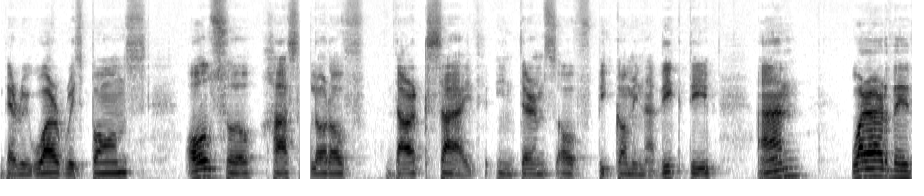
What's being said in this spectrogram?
the reward response also has a lot of dark side in terms of becoming addictive. And what are the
